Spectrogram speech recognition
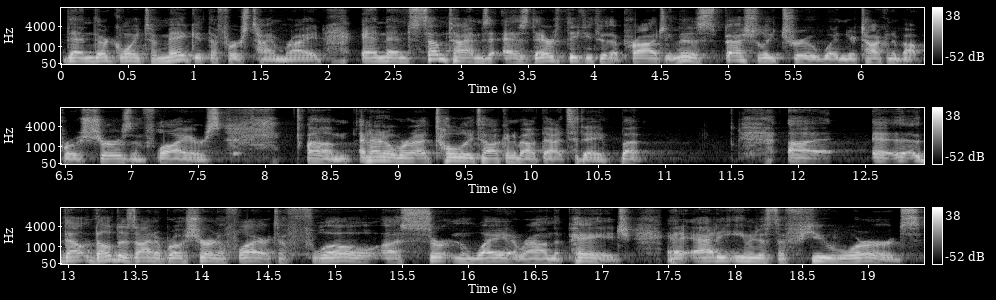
then they're going to make it the first time right. And then sometimes as they're thinking through the project, this is especially true when you're talking about brochures and flyers. Um, and I know we're not totally talking about that today, but uh, uh, they'll, they'll design a brochure and a flyer to flow a certain way around the page and adding even just a few words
